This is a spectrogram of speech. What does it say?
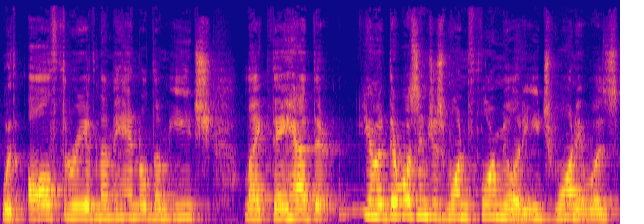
with all three of them. Handled them each like they had their, you know, there wasn't just one formula to each one. It was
